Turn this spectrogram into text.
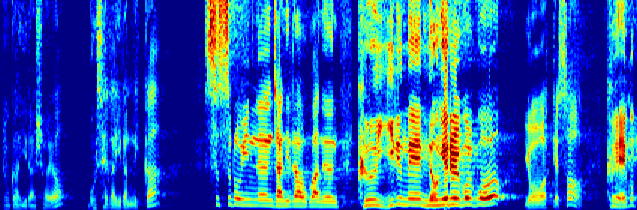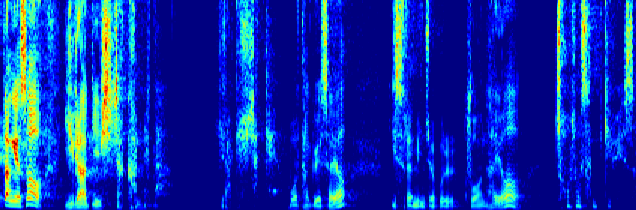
누가 일하셔요? 모세가 일합니까? 스스로 있는 자니라고 하는 그 이름의 명예를 걸고 여호와께서 그 애굽 땅에서 일하기 시작합니다. 일하기 시작해요. 무엇하기 위해서요? 이스라엘 민족을 구원하여 처소 삼기 위해서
